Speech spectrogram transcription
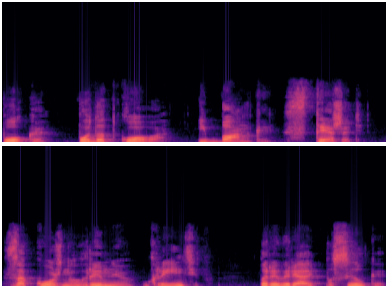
Поки податкова і банки стежать за кожною гривнею українців, перевіряють посилки,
